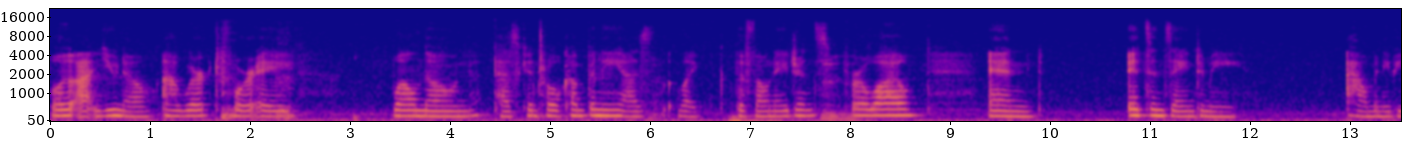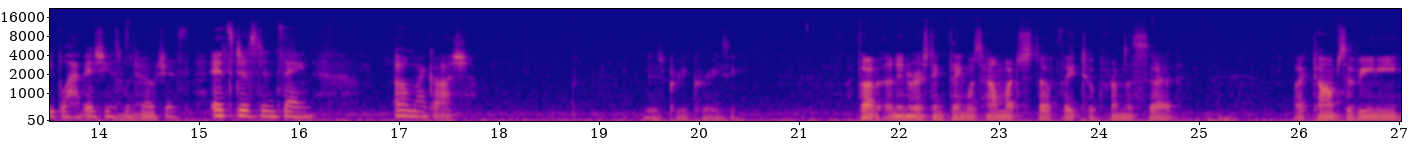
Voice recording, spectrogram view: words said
Well, uh, you know, I worked for a well known pest control company as like the phone agents Mhm. for a while. And it's insane to me how many people have issues with Yeah. roaches. It's just insane. Oh my gosh. It is pretty crazy. Thought an interesting thing was how much stuff they took from the set. Like Tom Savini,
